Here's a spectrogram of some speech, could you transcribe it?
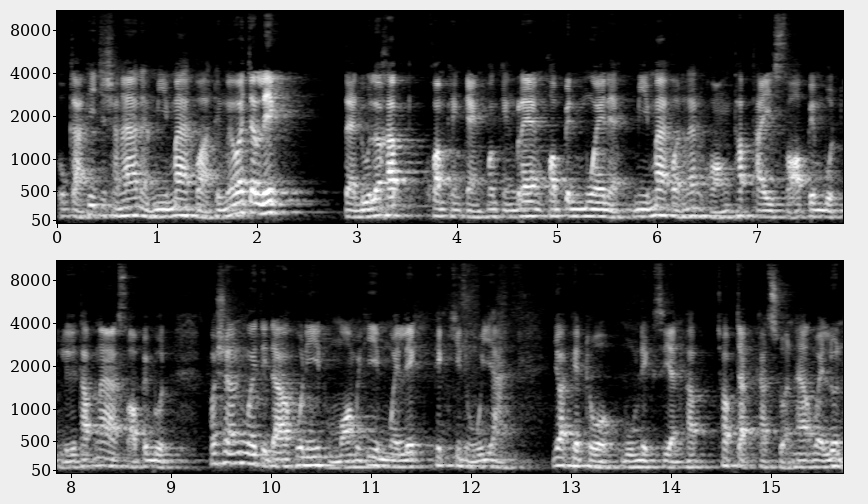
โอกาสที่จะชนะเนี่ยมีมากกว่าถึงแม้ว่าจะเล็ก แต่ดูแล้วครับ ความแข็งแกร่งความแข็งแรงความเป็นมวยเนี่ยมีมากกว่าทางด้านของทัพไทยสอเป็นบุตร หรือทัพหน้าสอเป็นบุตร เพราะฉะนั้นมวยติดดาวคู่นี้ผมมองไปที่มวยเล็กพลิกขี้หนูอย่าง ยอดเพชรโทบูมเด็กเซียนครับชอบจัดขัดสวนฮะวัยรุ่น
